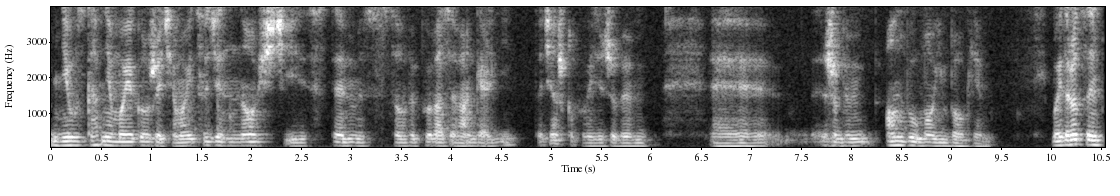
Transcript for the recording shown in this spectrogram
nie uzgadniam mojego życia, mojej codzienności z tym, co wypływa z Ewangelii, to ciężko powiedzieć, żebym, e, żebym On był moim Bogiem. Moi drodzy,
